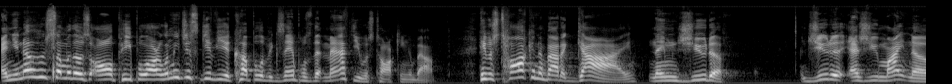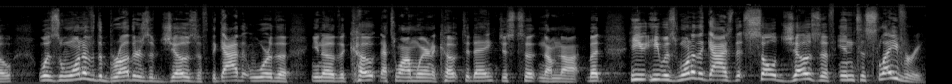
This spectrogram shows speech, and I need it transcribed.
And you know who some of those all people are? Let me just give you a couple of examples that Matthew was talking about. He was talking about a guy named Judah. Judah, as you might know, was one of the brothers of Joseph, the guy that wore the, you know, the coat. That's why I'm wearing a coat today. Just to, no, I'm not. But he, he was one of the guys that sold Joseph into slavery.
